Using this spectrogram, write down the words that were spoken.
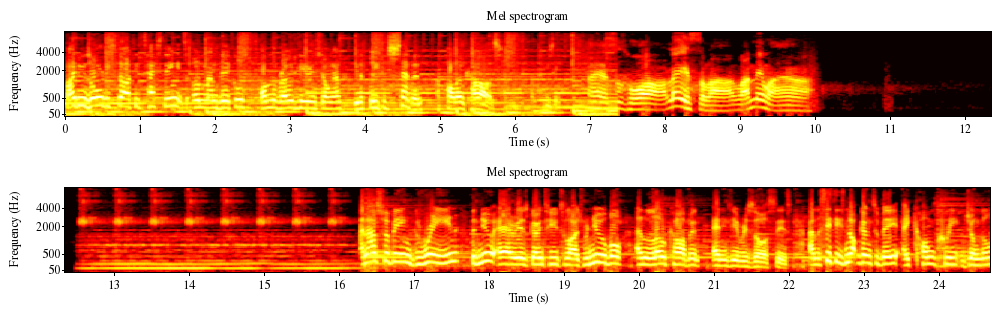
Baidu has already started testing its unmanned vehicles on the road here in Xiong'an with a fleet of seven Apollo cars. Amazing. 哎呀，司徒，累死了，完没完啊？ And as for being green, the new area is going to utilise renewable and low carbon energy resources. And the city is not going to be a concrete jungle.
